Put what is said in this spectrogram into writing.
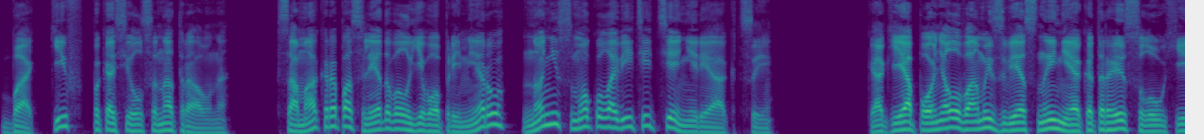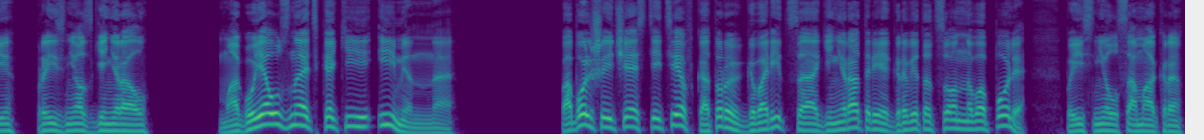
Баккив покосился на Трауна. Самакра последовал его примеру, но не смог уловить и тени реакции. «Как я понял, вам известны некоторые слухи», — произнес генерал. Могу я узнать, какие именно? По большей части те, в которых говорится о генераторе гравитационного поля, пояснил Самакра.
